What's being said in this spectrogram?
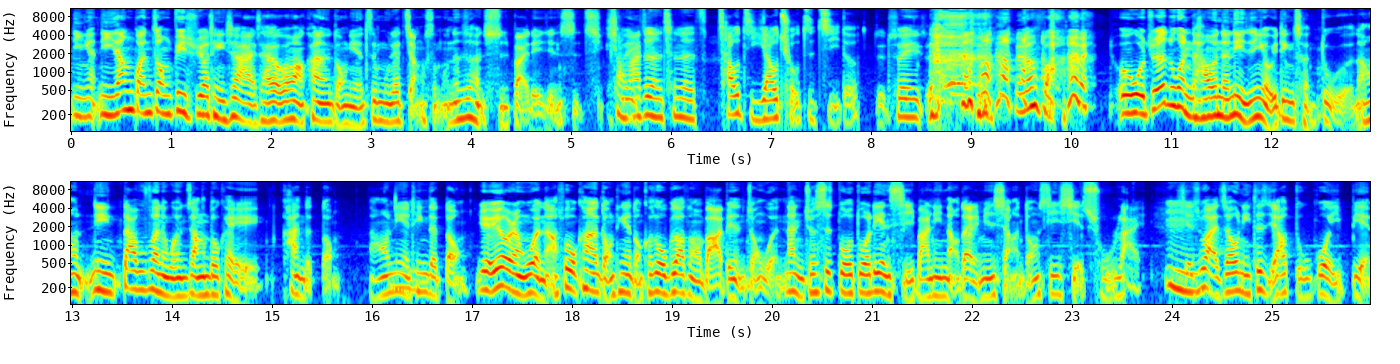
你你让观众必须要停下来才有办法看得懂你的字幕在讲什么，那是很失败的一件事情。小妈真的真的超级要求自己的，对，所以 没办法。我我觉得如果你的韩文能力已经有一定程度了，然后你大部分的文章都可以看得懂。然后你也听得懂，也、嗯、也有人问啊，说我看得懂、听得懂，可是我不知道怎么把它变成中文。那你就是多多练习，把你脑袋里面想的东西写出来。嗯、写出来之后，你自己要读过一遍，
